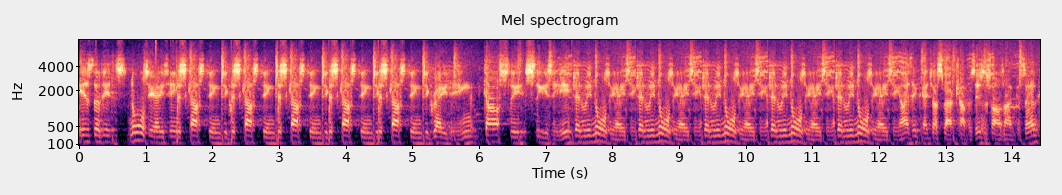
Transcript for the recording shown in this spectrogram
Is that it's nauseating, disgusting, disgusting, disgusting, disgusting, disgusting, degrading, ghastly, sleazy, generally nauseating, generally nauseating, generally nauseating, generally nauseating, generally nauseating. I think that just about covers it as far as I'm concerned.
